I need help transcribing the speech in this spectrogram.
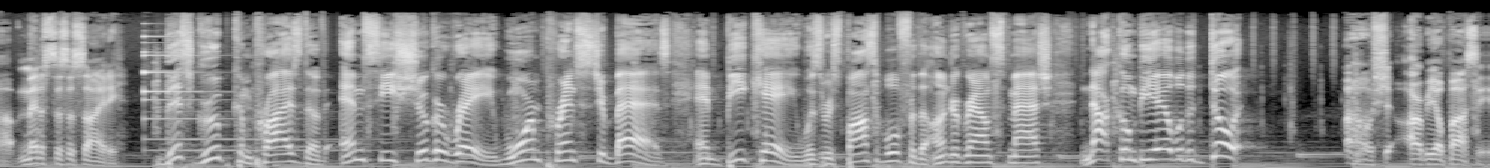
Uh, Menace to Society. This group comprised of MC Sugar Ray, Warm Prince Shabazz, and BK was responsible for the underground smash Not Gonna Be Able to Do It. Oh, shit. RBL Posse.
